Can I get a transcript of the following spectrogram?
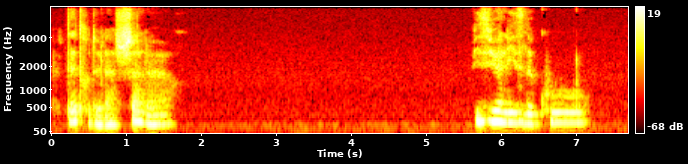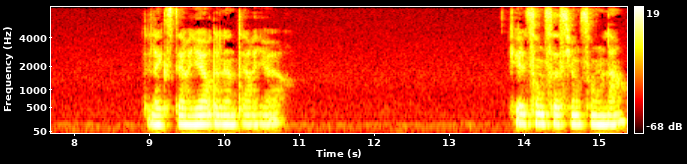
peut-être de la chaleur. Visualise le cou de l'extérieur, de l'intérieur. Quelles sensations sont là?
